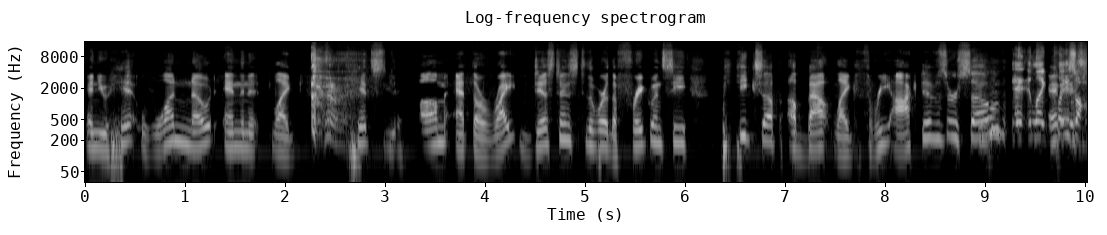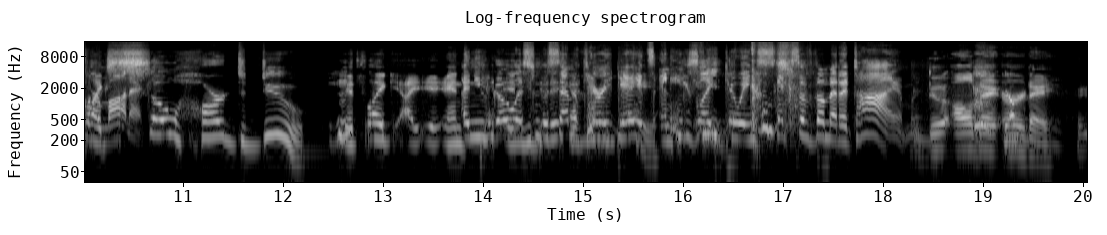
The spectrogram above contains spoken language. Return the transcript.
and you hit one note and then it like hits your thumb at the right distance to the, where the frequency peaks up about like three octaves or so. It like And plays a it's like harmonic. so hard to do. Mhm. It's like I, and and you go he listen to did it every Cemetery. Gates, and he's like doing six of them at a time. do it all day, er day. And,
